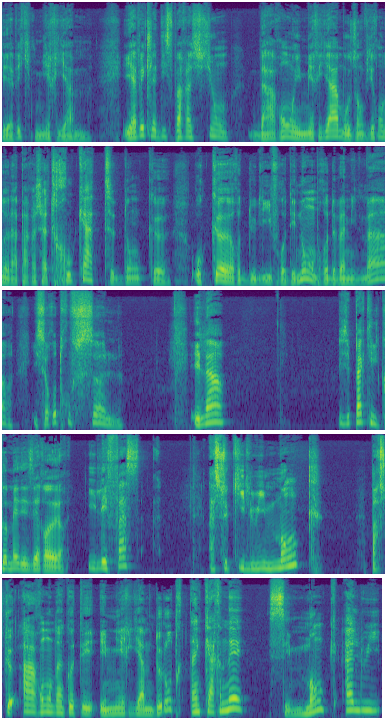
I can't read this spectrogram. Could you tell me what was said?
et avec Myriam. Et avec la disparition d'Aaron et Myriam aux environs de la parachat Roukat, donc euh, au cœur du livre des nombres de Bamidbar, il se retrouve seul. Et là, n'est pas qu'il commet des erreurs, il est face à ce qui lui manque parce que Aaron d'un côté et Myriam de l'autre incarnaient ces manques à lui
